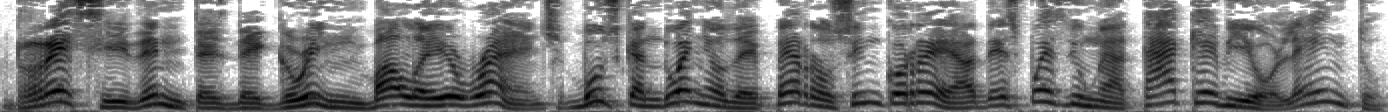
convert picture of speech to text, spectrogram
Residentes de Green Valley Ranch buscan dueño de perros sin correa después de un ataque violento.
